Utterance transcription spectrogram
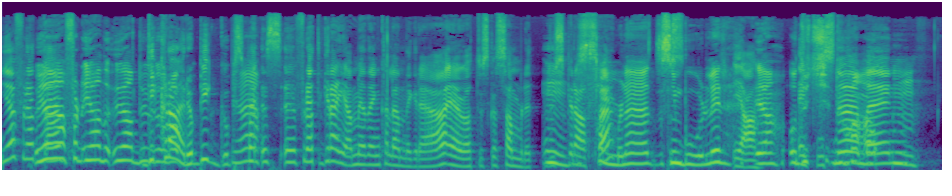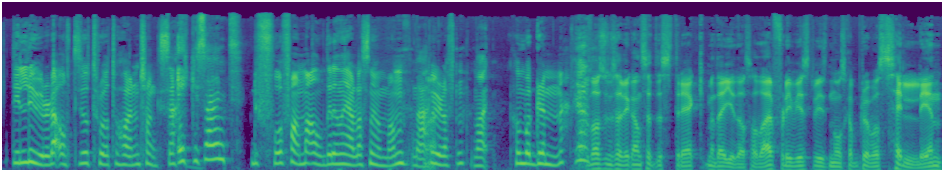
Ja, for at Ja, for, ja, ja, du, de klarer å bygge opp eh, For at greia med den kalendergreia er jo at du skal samle Du mm. Samle symboler. Ja. og du, Enten snømenn. mm, de lurer deg alltid til å tro at du har en sjanse. Ikke sant? Du får faen meg aldri den jævla snømannen Nei. på julaften. Nei. Kan du bare glemme. Og Da syns jeg vi kan sette strek med det Ida sa der. Fordi hvis vi nå skal prøve å selge inn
